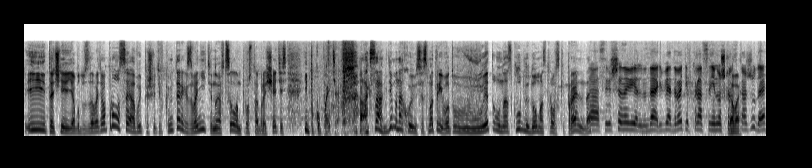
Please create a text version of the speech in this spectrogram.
и, точнее, я буду задавать вопросы, а вы пишите в комментариях, звоните, но я в целом просто обращайтесь и покупайте. Оксан, где мы находимся? Смотри, вот это у нас клубный дом Островский, правильно, да? Да, совершенно верно. Да, ребят, давайте вкратце немножко Давай. расскажу, да.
